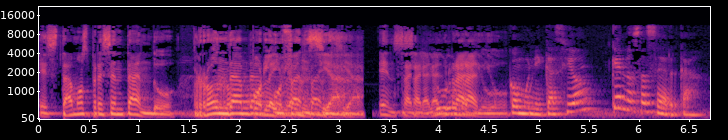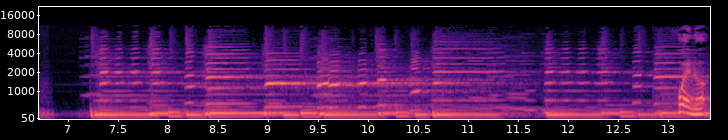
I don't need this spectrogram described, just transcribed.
Estamos presentando Ronda, por, la, infancia, en Salgalú Radio. Comunicación que nos acerca. Bueno,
